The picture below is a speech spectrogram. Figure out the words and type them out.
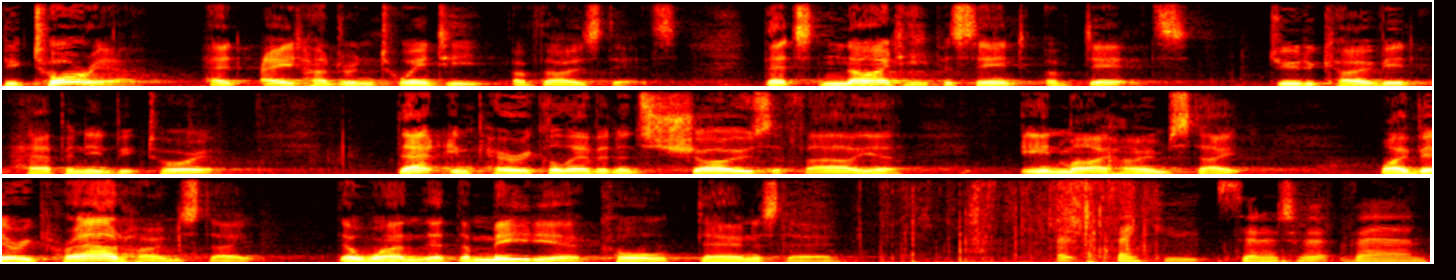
Victoria had 820 of those deaths. That's 90 per cent of deaths due to COVID happened in Victoria. That empirical evidence shows the failure in my home state, my very proud home state, the one that the media call Danistan. Uh, Thank you, Senator Van.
